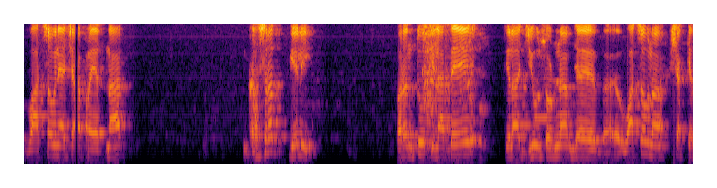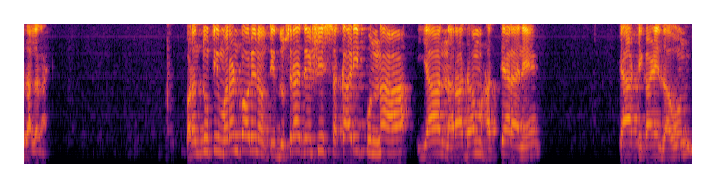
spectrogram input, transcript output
वाचवण्याच्या प्रयत्नात घसरत गेली. परंतु तिला ते तिला जीव सोडणं वाचवणं शक्य झालं नाही. परंतु ती मरण पावली नव्हती. दुसऱ्या दिवशी सकाळी पुन्हा या नराधम हत्याराने त्या ठिकाणी जाऊन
